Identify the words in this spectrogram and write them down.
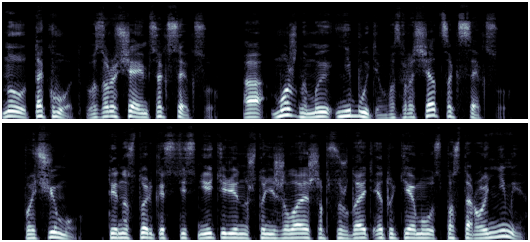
Ну, так вот, возвращаемся к сексу. А можно мы не будем возвращаться к сексу? Почему? Ты настолько стеснителен, что не желаешь обсуждать эту тему с посторонними?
